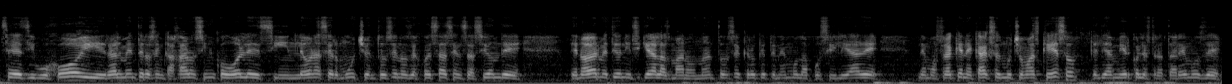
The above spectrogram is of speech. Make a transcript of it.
se desdibujó y realmente nos encajaron cinco goles sin León hacer mucho. Entonces nos dejó esa sensación de, de no haber metido ni siquiera las manos. ¿no? Entonces creo que tenemos la posibilidad de demostrar que Necaxa es mucho más que eso. Que el día miércoles trataremos de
